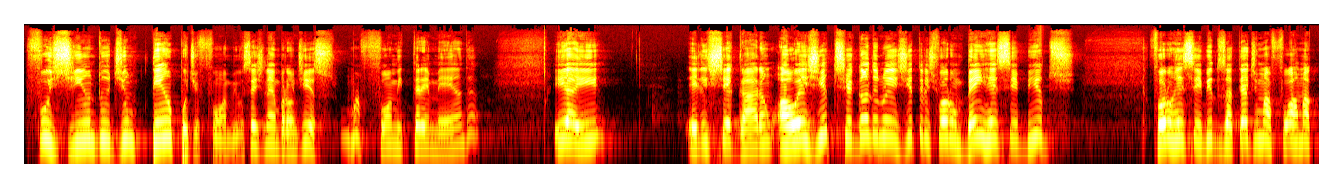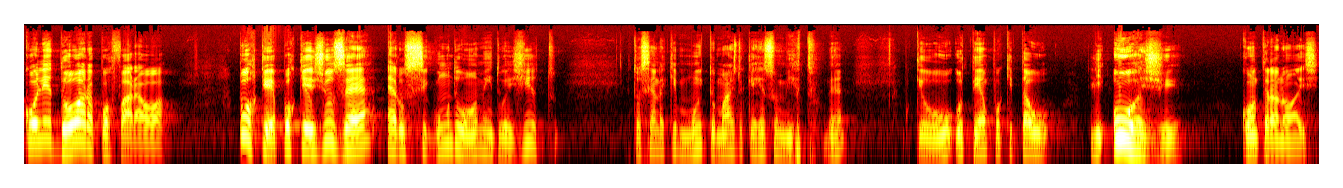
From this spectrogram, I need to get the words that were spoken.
fugindo de um tempo de fome. Vocês lembram disso? Uma fome tremenda. E aí eles chegaram ao Egito. Chegando no Egito, eles foram bem recebidos foram recebidos até de uma forma acolhedora por Faraó. Por quê? Porque José era o segundo homem do Egito. Estou sendo aqui muito mais do que resumido, né? porque o, o tempo aqui está ele urge contra nós.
